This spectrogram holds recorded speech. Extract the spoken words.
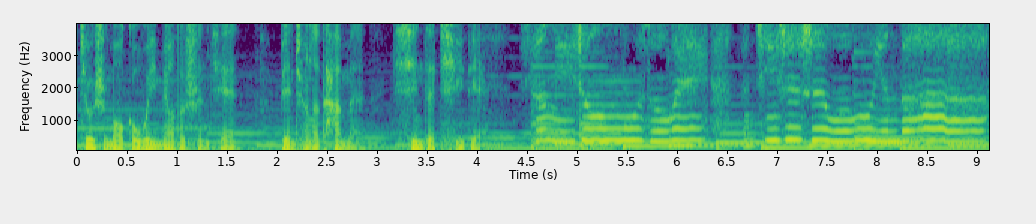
就是某个微妙的瞬间，变成了他们新的起点。像一种无所谓，但其实是我无言把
